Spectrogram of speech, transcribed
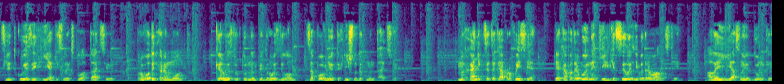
слідкує за їх якісною експлуатацією, проводить ремонт, керує структурним підрозділом, заповнює технічну документацію. Механік це така професія, яка потребує не тільки сили і витривалості, але й ясної думки,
